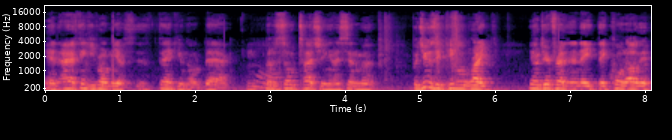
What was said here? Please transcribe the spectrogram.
And I think he wrote me a thank you note back. But it's so touching, and I sent him a. But usually people write, you know, dear friend, and they, they quote all the.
